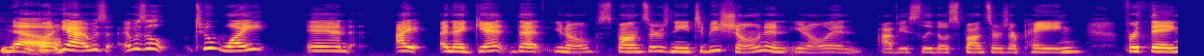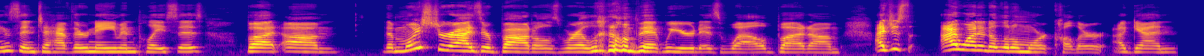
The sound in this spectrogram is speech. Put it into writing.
No. But yeah, it was it was a too white and I and I get that, you know, sponsors need to be shown and, you know, and obviously those sponsors are paying for things and to have their name in places, but um the moisturizer bottles were a little bit weird as well, but um I just I wanted a little more color again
